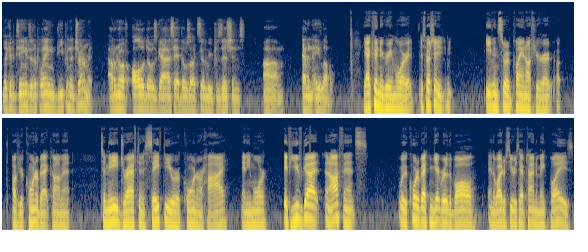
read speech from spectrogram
look at the teams that are playing deep in the tournament. I don't know if all of those guys had those auxiliary positions um, at an A level. Yeah, I couldn't agree more. Especially even sort of playing off your off your cornerback comment, to me, drafting a safety or a corner high anymore. If you've got an offense where the quarterback can get rid of the ball and the wide receivers have time to make plays,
